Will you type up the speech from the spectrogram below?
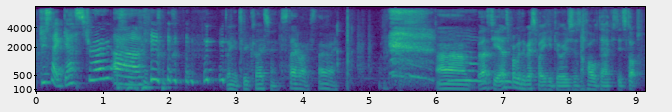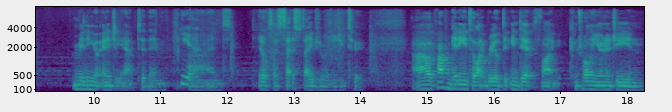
Did you say gastro? Uh, Don't get too close, man. Stay away. Stay away. Um, but that's yeah. That's probably the best way you could do it is just hold out because it stops emitting your energy out to them. Yeah. Uh, and it also sa- saves your energy too. Uh, apart from getting into like real in depth, like controlling your energy and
